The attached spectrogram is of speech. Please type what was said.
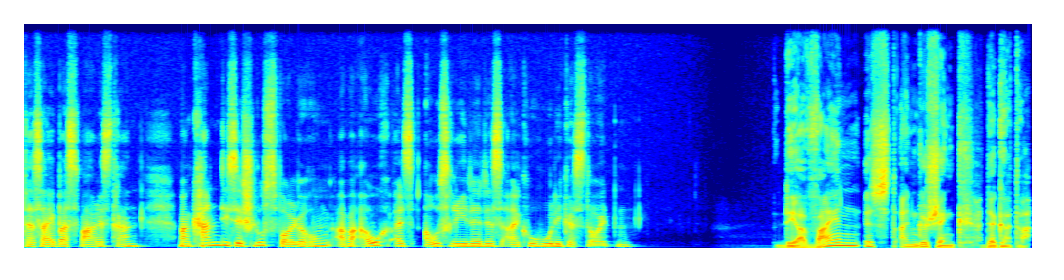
da sei was Wahres dran. Man kann diese Schlussfolgerung aber auch als Ausrede des Alkoholikers deuten. Der Wein ist ein Geschenk der Götter.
